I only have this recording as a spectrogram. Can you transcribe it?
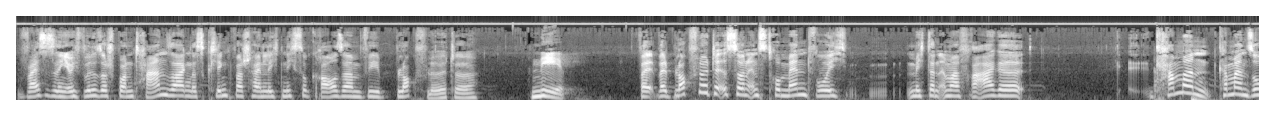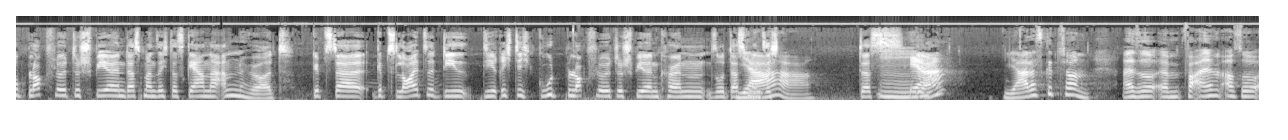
weiß es nicht, aber ich würde so spontan sagen, das klingt wahrscheinlich nicht so grausam wie Blockflöte. Nee, Weil, weil Blockflöte ist so ein Instrument, wo ich mich dann immer frage, kann man, kann man so Blockflöte spielen, dass man sich das gerne anhört? Gibt's da, gibt's Leute, die, die richtig gut Blockflöte spielen können, so dass man sich ja. das, ja? Ja, das gibt schon. Also ähm, vor allem auch so,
